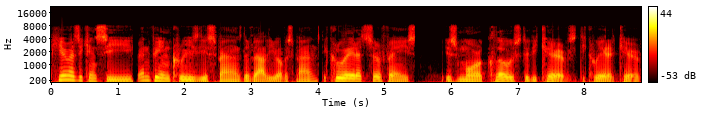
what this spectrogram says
Here as you can see, when we increase the spans, the value of spans, the created surface is more close to the curves, the created curve.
